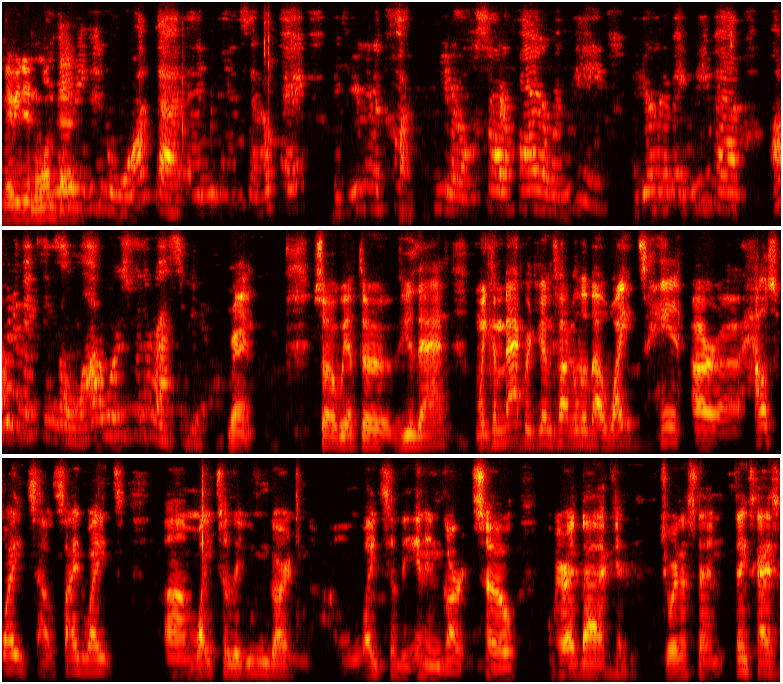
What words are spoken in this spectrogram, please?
maybe didn't want that. maybe didn't want that and, and said, okay, if you're gonna cut, you know, start a fire with me and you're gonna make me mad, I'm gonna make things a lot worse for the rest of you. Right. So we have to view that. When we come back, we're going to talk a little about wights, hand, our uh, house wights, outside wights, um, wights of the Udengarten, wights of the Innengarten. So we'll be right back and join us then. Thanks, guys.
